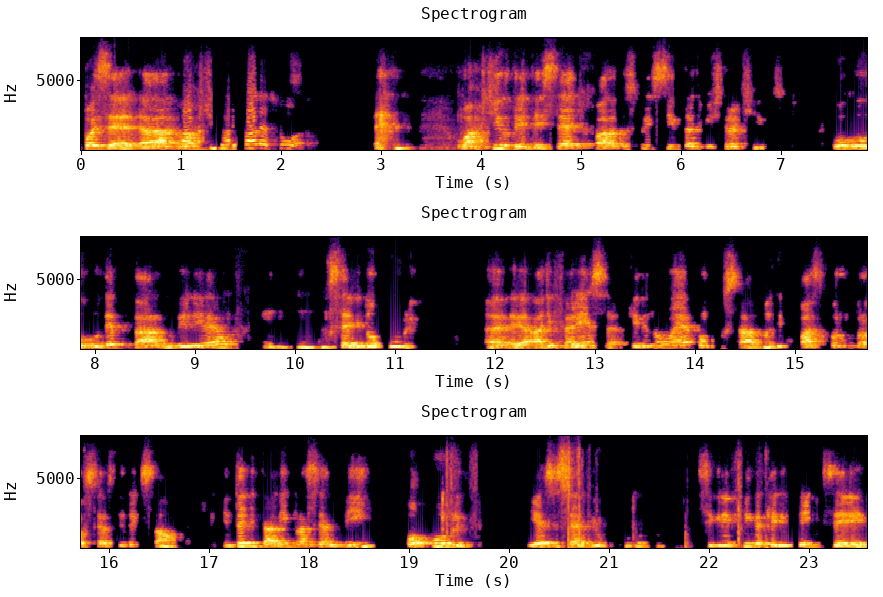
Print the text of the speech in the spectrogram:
Pois é. A, o artigo... a fala é sua. o artigo 37 fala dos princípios administrativos. O, o, o deputado, ele é um, um, um servidor público. É, é, a diferença é que ele não é concursado, mas ele passa por um processo de eleição. Então, ele está ali para servir o público. E esse servir o público significa que ele tem que ser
